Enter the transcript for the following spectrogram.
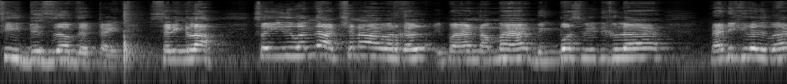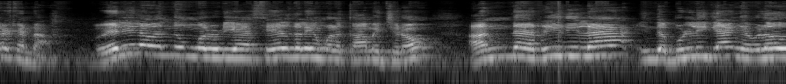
சி டிசர்வ் த டைம் சரிங்களா? ஸோ இது வந்து அர்ச்சனா அவர்கள் இப்போ நம்ம பிக் பாஸ் வீட்டுக்குள்ள நடிக்கிறது வேற கண்டா. வெளியில வந்து உங்களுடைய செயல்களை உங்களுக்கு காமிச்சிடும் அந்த ரீதியில் இந்த புள்ளி கேங் எவ்வளவு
